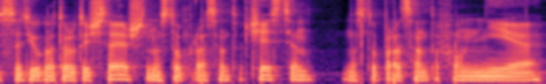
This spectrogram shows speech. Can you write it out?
статью, которую ты читаешь, на 100% честен, на 100% он не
